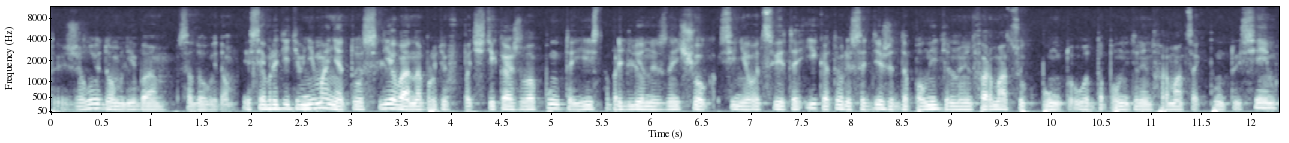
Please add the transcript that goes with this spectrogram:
то есть жилой дом либо садовый дом. Если обратите внимание, то слева напротив почти каждого пункта есть определенный значок синего цвета и, который содержит дополнительную информацию к пункту. Вот дополнительная информация к пункту 7 7, к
